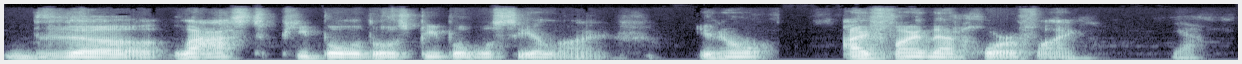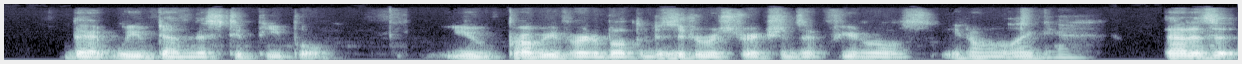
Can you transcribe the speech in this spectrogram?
the last people those people will see alive. You know, I find that horrifying. Yeah. That we've done this to people. You probably have heard about the visitor restrictions at funerals. You know, like yeah. that is a,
